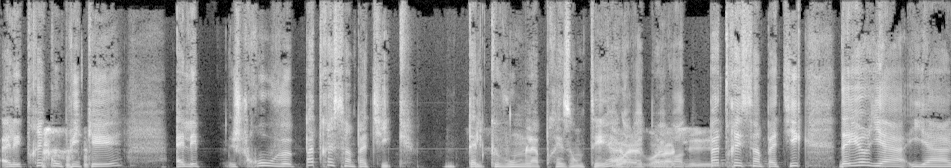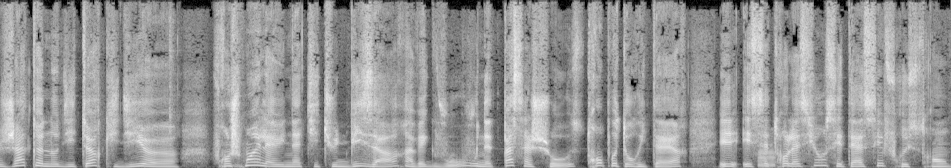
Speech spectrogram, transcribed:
Elle est très compliquée. elle est, je trouve, pas très sympathique telle que vous me la présentez. Alors, Ouais, voilà, pas très sympathique. D'ailleurs, il y a, il y a Jacques, un auditeur, qui dit euh, franchement, elle a une attitude bizarre avec vous. Vous n'êtes pas sa chose, trop autoritaire. Et, et cette Mm. relation, c'était assez frustrant.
